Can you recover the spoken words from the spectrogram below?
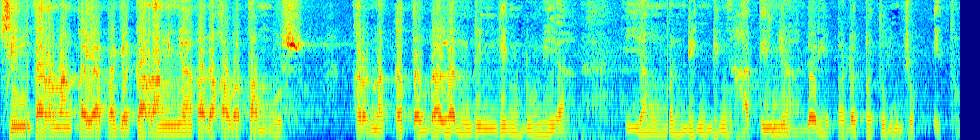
Sintar nang kaya pagi tarangnya kada kawa tambus karena ketebalan dinding dunia yang mendinding hatinya daripada petunjuk itu.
